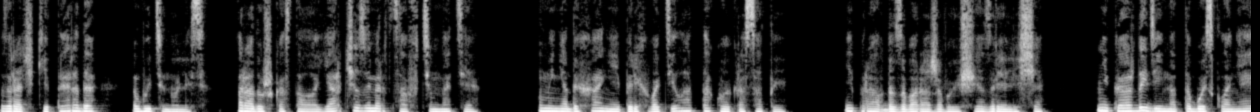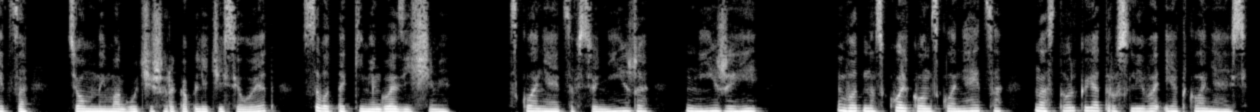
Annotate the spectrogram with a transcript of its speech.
Зрачки Тереда вытянулись. Радужка стала ярче, замерцав в темноте. У меня дыхание перехватило от такой красоты. И правда завораживающее зрелище. Не каждый день над тобой склоняется темный могучий широкоплечий силуэт с вот такими глазищами. Склоняется все ниже, ниже и... Вот насколько он склоняется, настолько я трусливо и отклоняюсь.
